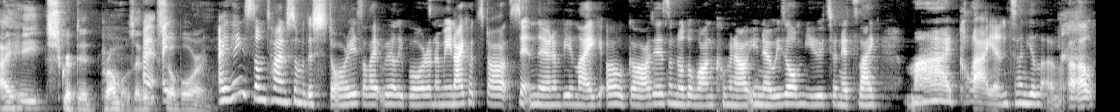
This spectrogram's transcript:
I hate scripted promos. I think I- it's so boring. I think sometimes some of the stories are like really boring. I mean, I could start sitting there and being like, "Oh God, there's another one coming out." You know, he's all mute, and it's like my client, and you love, oh,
